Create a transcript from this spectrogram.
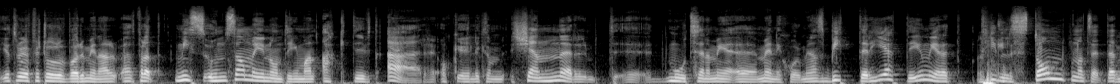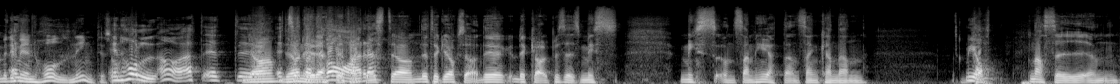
jag tror jag förstår vad du menar. För att missunnsam är ju någonting man aktivt är och eh, liksom känner eh, mot sina me- eh, människor. Medan bitterhet, det är ju mer ett tillstånd på något sätt. Ett, Men det är mer en hållning till En saker. håll, ja, ett, ett, eh, Ja, ett det sätt att rätt vara. faktiskt. Ja, det tycker jag också. Det, det är klart, precis. Miss, missunnsamheten, sen kan den Ja. Bottnas i en,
